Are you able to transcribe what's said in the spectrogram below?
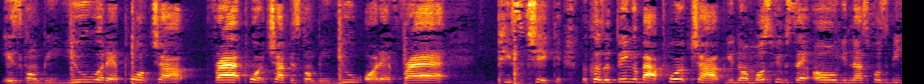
It's gonna be you or that pork chop, fried pork chop. It's gonna be you or that fried piece of chicken. Because the thing about pork chop, you know, most people say, oh, you're not supposed to be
